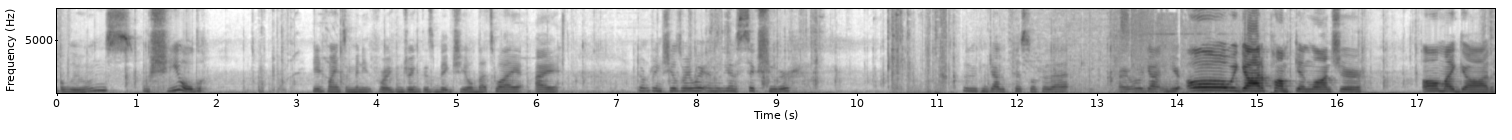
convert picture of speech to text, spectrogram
balloons. Ooh, shield. Need to find some minis before I can drink this big shield. That's why I don't drink shields right away. And we got a six shooter. Maybe we can grab the pistol for that. Alright, what we got in here? Oh, we got a pumpkin launcher. Oh my god.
